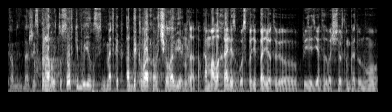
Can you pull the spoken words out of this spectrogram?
там даже из правой тусовки будет воспринимать как адекватного человека. Ну да, там Камала Харрис, господи, пойдет в президента в 2024 году, ну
